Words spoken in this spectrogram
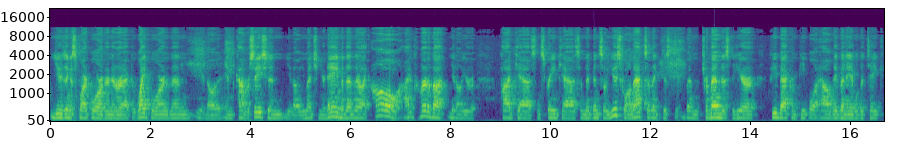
using a smartboard or an interactive whiteboard, and then you know in conversation you know you mention your name, and then they're like, oh, I've heard about you know your podcasts and screencasts, and they've been so useful, and that's I think just been tremendous to hear feedback from people on how they've been able to take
